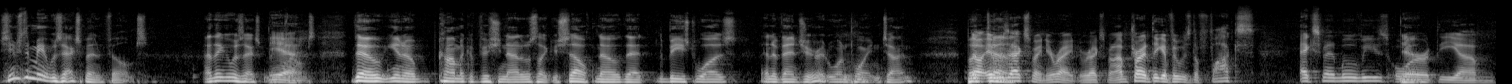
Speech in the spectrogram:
Seems to me it was X Men films. I think it was X Men Yeah. films. Though you know, comic aficionados like yourself know that the Beast was an Avenger at one point in time. Mm-hmm. no, it was uh, X Men. You're right. It was X Men. I'm trying to think if it was the Fox X Men movies or the um,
